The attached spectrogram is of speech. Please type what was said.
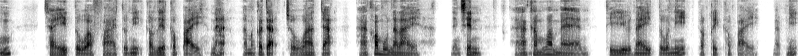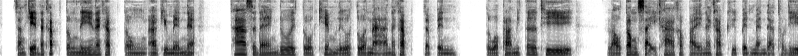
มใช้ตัวไฟล์ตัวนี้ก็เลือกเข้าไปนะฮะแล้วมันก็จะโชว์ว่าจะหาข้อมูลอะไร อย่างเช่น หาคำว่า man ที่อยู่ในตัวนี้ก็คลิกเข้าไปแบบนี้สังเกตนะครับตรงนี้นะครับตรง argument เนี่ย ถ้าแสดงด้วยตัวเข้มหรือว่าตัวหนานะครับ จะเป็นตัว parameter ที่เราต้องใส่ค่าเข้าไปนะครับ คือเป็น mandatory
